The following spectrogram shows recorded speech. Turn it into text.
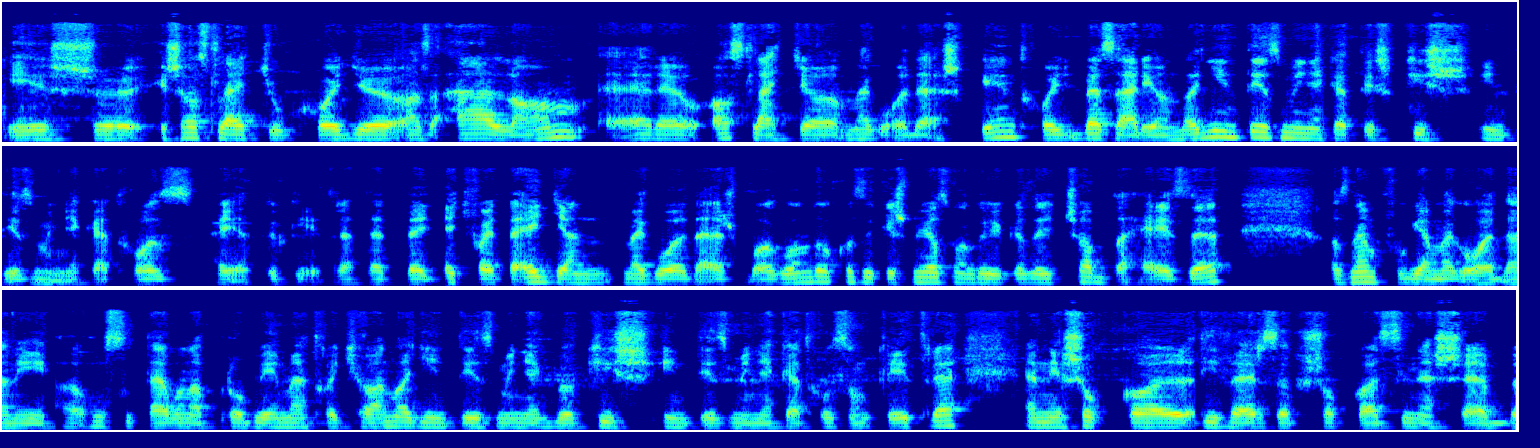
és, és azt látjuk, hogy az állam erre azt látja megoldásként, hogy bezárja a nagy intézményeket, és kis intézményeket hoz helyettük létre. Tehát egy, egyfajta egyen megoldásból gondolkozik, és mi azt gondoljuk, ez egy csapda helyzet, az nem fogja megoldani a hosszú távon a problémát, hogyha a nagy intézményekből kis intézményeket hozunk létre. Ennél sokkal diverzebb, sokkal színesebb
